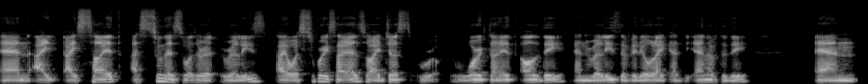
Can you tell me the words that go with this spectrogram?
And i i saw it as soon as it was re- released. I was super excited so i just r- worked on it all day and released the video like at the end of the day. And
